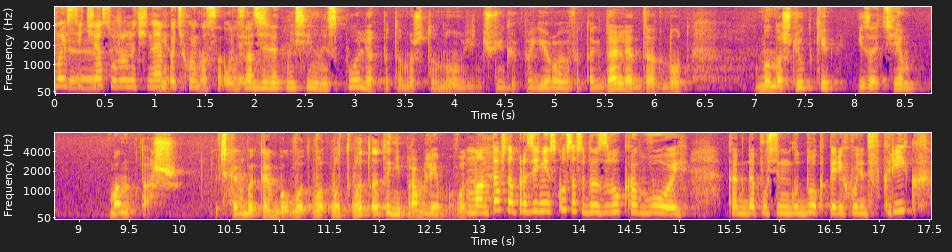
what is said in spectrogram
мы сейчас уже начинаем Нет, потихоньку на, са- на спойлерить. самом деле это не сильный спойлер, потому что, ну, я ничего не говорю про героев и так далее, да, но, но на шлюпке и затем монтаж. То есть, как бы, как бы вот, вот, вот, вот это не проблема. Вот Монтаж на произведение искусства, особенно звуковой, как, допустим, гудок переходит в крик.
